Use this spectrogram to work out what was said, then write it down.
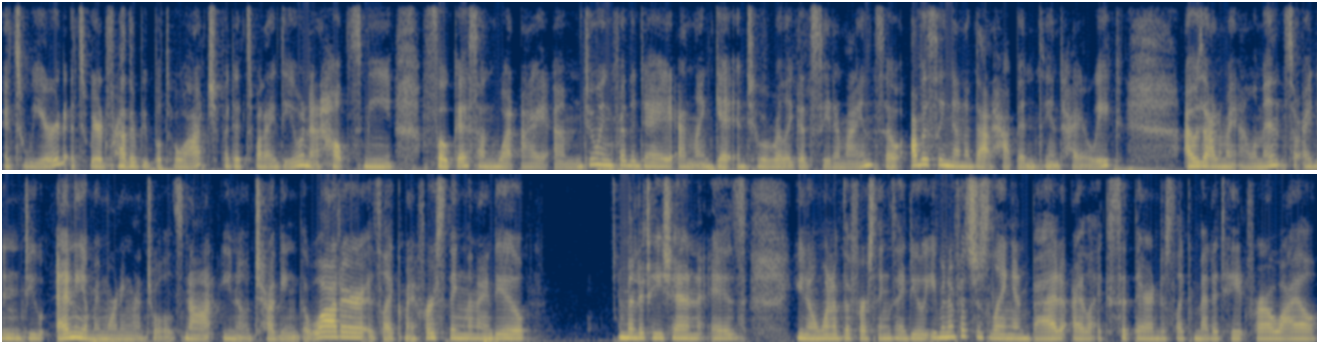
it's weird. It's weird for other people to watch, but it's what I do and it helps me focus on what I am doing for the day and like get into a really good state of mind. So obviously none of that happened the entire week. I was out of my element, so I didn't do any of my morning rituals, not, you know, chugging the water It's like my first thing that I do meditation is you know one of the first things i do even if it's just laying in bed i like sit there and just like meditate for a while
